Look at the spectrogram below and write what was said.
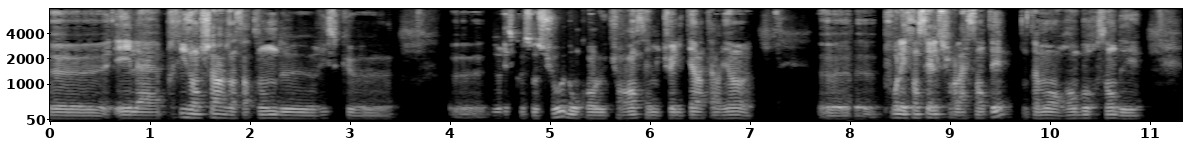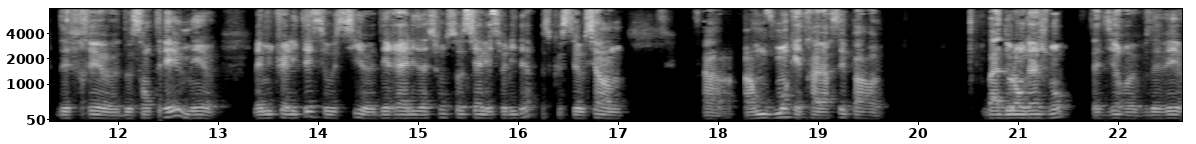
et la prise en charge d'un certain nombre de risques de risques sociaux. Donc en l'occurrence, la mutualité intervient euh, pour l'essentiel sur la santé, notamment en remboursant des, des frais euh, de santé, mais euh, la mutualité, c'est aussi des réalisations sociales et solidaires, parce que c'est aussi un, un, un, mouvement qui est traversé par bah, de l'engagement, c'est-à-dire vous avez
